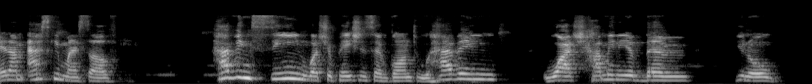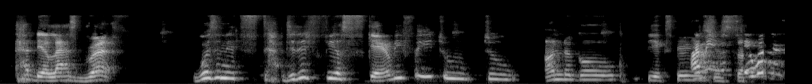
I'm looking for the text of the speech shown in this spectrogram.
And I'm asking myself, having seen what your patients have gone through, having watched how many of them, you know, had their last breath, wasn't it, did it feel scary for you to, to undergo the experience? I mean, yourself? it wasn't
